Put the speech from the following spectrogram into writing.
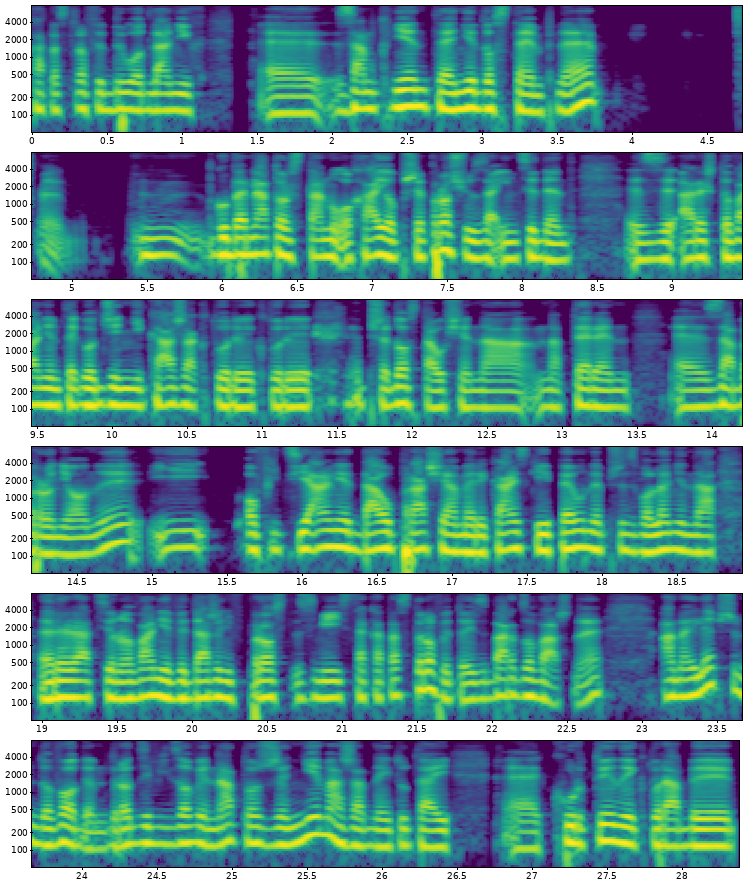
katastrofy było dla nich e, zamknięte, niedostępne gubernator stanu Ohio przeprosił za incydent z aresztowaniem tego dziennikarza, który, który przedostał się na, na teren e, zabroniony i oficjalnie dał prasie amerykańskiej pełne przyzwolenie na relacjonowanie wydarzeń wprost z miejsca katastrofy. To jest bardzo ważne. A najlepszym dowodem, drodzy widzowie, na to, że nie ma żadnej tutaj e, kurtyny, która by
